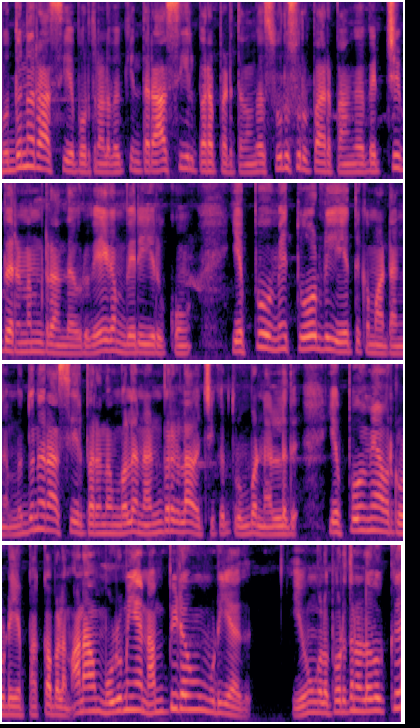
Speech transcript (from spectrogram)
முதன ராசியை பொறுத்த அளவுக்கு இந்த ராசியில் பெறப்படுத்தவங்க சுறுசுறுப்பாக இருப்பாங்க. வெற்றி பெறணுன்ற அந்த ஒரு வேகம் வெறி இருக்கும். எப்போவுமே தோல்வியை ஏற்றுக்க மாட்டாங்க. மிதுன ராசியில் பிறந்தவங்கள நண்பர்களாக வச்சுக்கிறது ரொம்ப நல்லது. எப்போவுமே அவர்களுடைய பக்கபலம். ஆனால் முழுமையாக நம்பிடவும் முடியாது. இவங்களை பொறுத்த அளவுக்கு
